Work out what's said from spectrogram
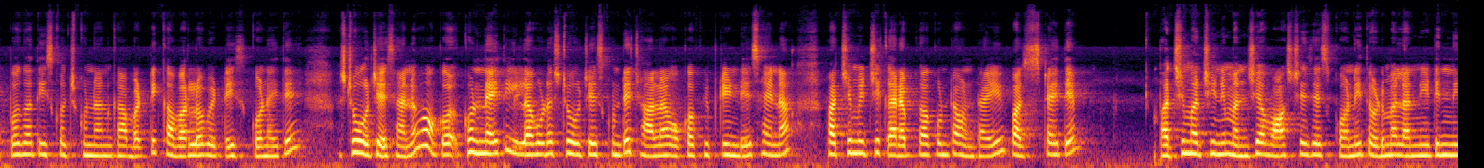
ఎక్కువగా తీసుకొచ్చుకున్నాను కాబట్టి కవర్లో పెట్టేసుకొని అయితే స్టోర్ చేశాను. ఒక కొన్ని అయితే ఇలా కూడా స్టోర్ చేసుకుంటే చాలా ఒక ఫిఫ్టీన్ డేస్ అయినా పచ్చిమిర్చి ఖరాబ్ కాకుండా ఉంటాయి. ఫస్ట్ అయితే పచ్చిమిర్చిని మంచిగా వాష్ చేసేసుకొని తొడిమలన్నిటిని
